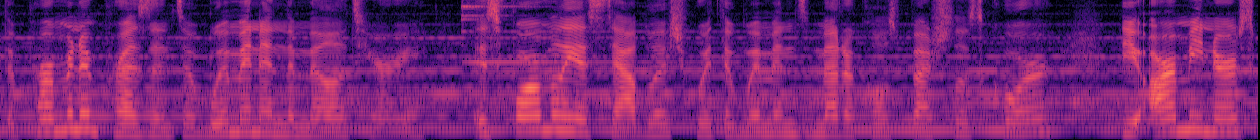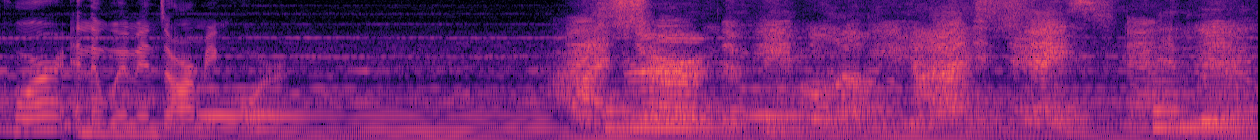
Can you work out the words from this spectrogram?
the permanent presence of women in the military is formally established with the Women's Medical Specialist Corps, the Army Nurse Corps, and the Women's Army Corps. I serve the people of the United States and live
